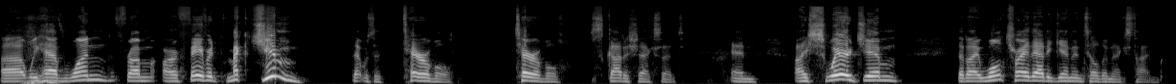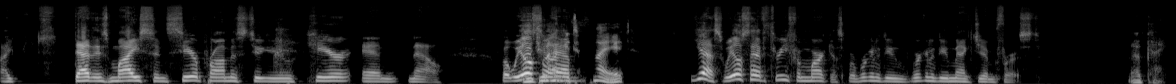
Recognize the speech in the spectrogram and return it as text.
Uh, we have one from our favorite Mac Jim. That was a terrible, terrible Scottish accent. And I swear, Jim, that I won't try that again until the next time. I that is my sincere promise to you here and now. But we also you like me have to play it. yes, we also have three from Marcus, but we're gonna do we're gonna do Mac Jim first. Okay.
